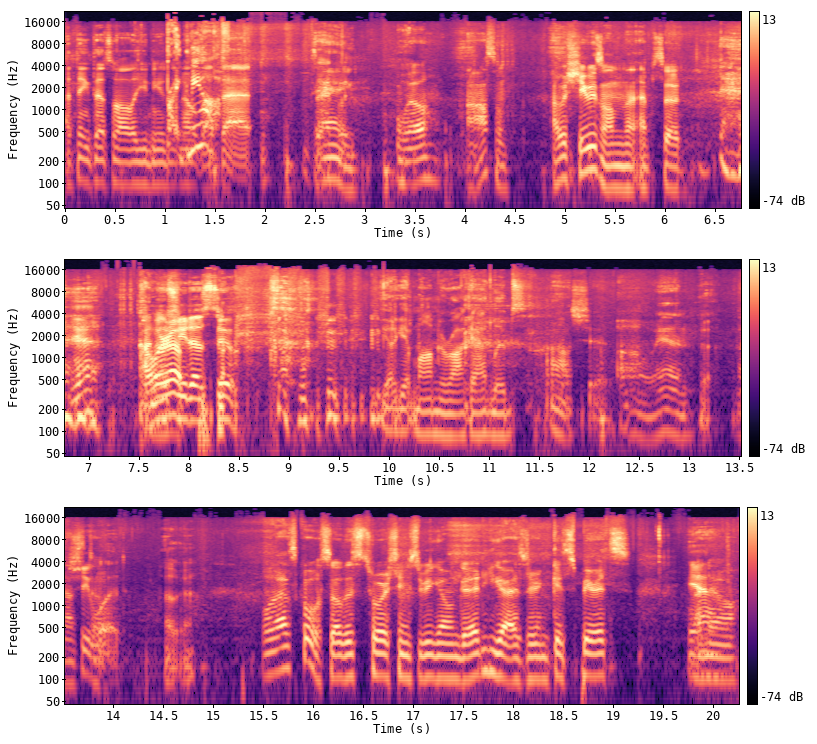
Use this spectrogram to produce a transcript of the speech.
I think that's all you need Break to know me about off. that. Dang. Well, awesome. I wish she was on the episode. Yeah, I Call her know up. she does too. You gotta get mom to rock ad libs. Oh shit, Oh man. That's she dope. would. Oh yeah. Well, that's cool. So this tour seems to be going good. You guys are in good spirits. Yeah, know.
